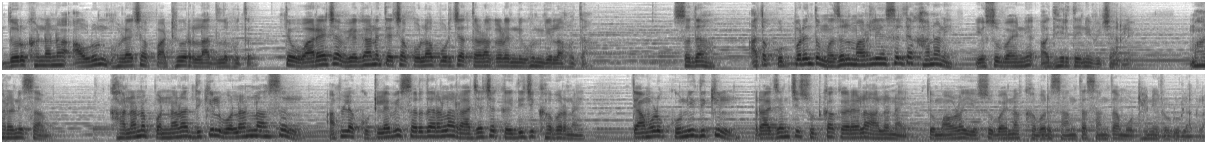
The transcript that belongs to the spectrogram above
दोरखंडानं आवडून घोड्याच्या पाठीवर लादलं होतं. ते वाऱ्याच्या वेगानं त्याच्या कोल्हापूरच्या तळाकडे निघून गेला होता. सदा आता कुठपर्यंत मजल मारली असेल त्या खानाने? येसुबाईंनी अधीरतेने विचारले. महाराणी साहेब खानानं पन्नाळा देखील वलांडला असेल आपल्या कुठल्याबी सरदाराला राजाच्या कैदीची खबर नाही. त्यामुळं कोणी देखील राजांची सुटका करायला आलं नाही. तो मावळा येसुबाईंना खबर सांगता सांगता मोठ्याने रडू लागला.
